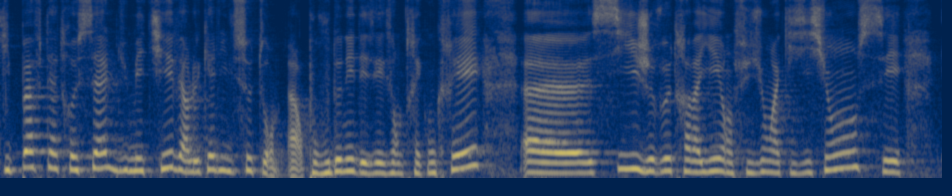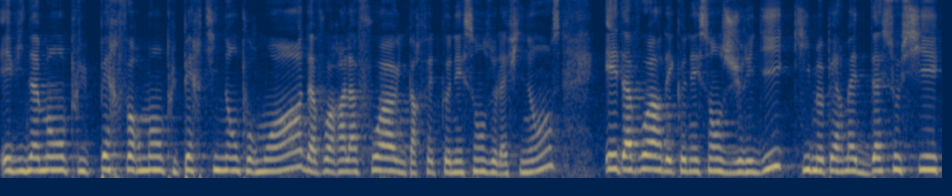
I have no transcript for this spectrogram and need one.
qui peuvent être celles du métier vers lequel ils se tournent. Alors pour vous donner des exemples très concrets, euh, si je veux travailler en fusion-acquisition, c'est évidemment plus performant, plus pertinent pour moi d'avoir à la fois une parfaite connaissance de la finance et d'avoir des connaissances juridiques qui me permettent d'associer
